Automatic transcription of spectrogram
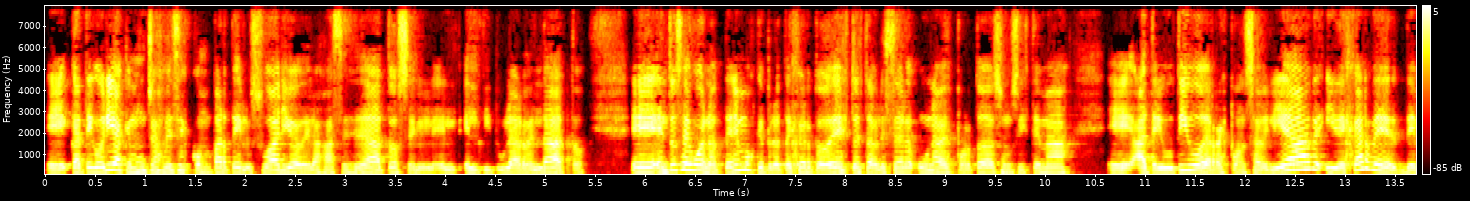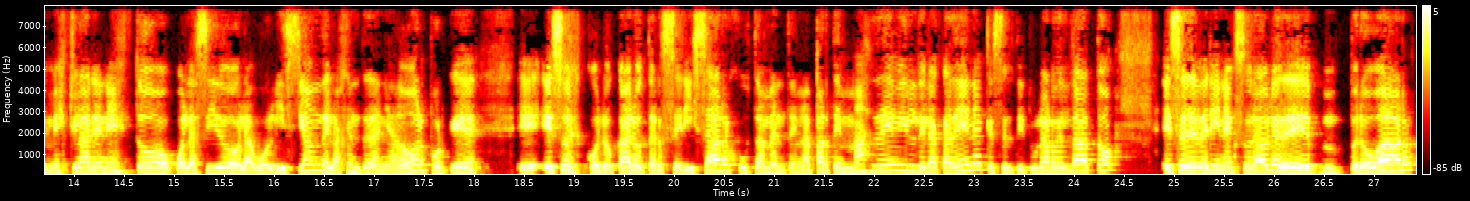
Eh, categoría que muchas veces comparte el usuario de las bases de datos, el, titular del dato. Eh, entonces, bueno, tenemos que proteger todo esto, establecer una vez por todas un sistema eh, atributivo de responsabilidad y dejar de, mezclar en esto cuál ha sido la abolición del agente dañador, porque eso es colocar o tercerizar justamente en la parte más débil de la cadena, que es el titular del dato, ese deber inexorable de mm, probar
